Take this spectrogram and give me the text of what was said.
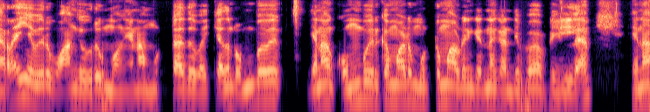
நிறைய பேர் வாங்க விரும்புவாங்க. ஏன்னா முட்டாது வைக்காதுன்னு ரொம்பவே ஏன்னா கொம்பு இருக்க மாடு முட்டுமா அப்படின்னு கேட்டால் கண்டிப்பாக அப்படி இல்லை. ஏன்னா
